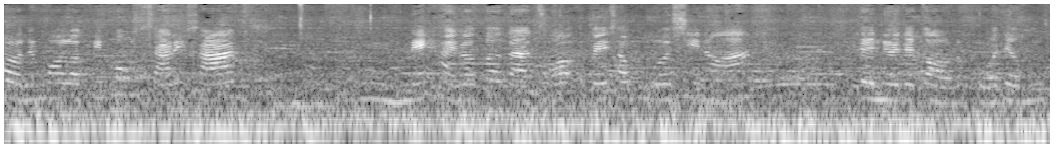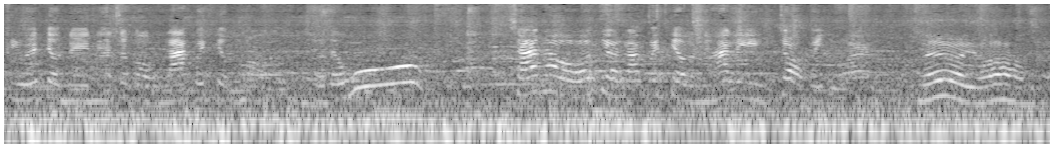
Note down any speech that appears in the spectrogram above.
rồi nên mà là cái không? xá đi xá nè hay là tôi đã có về xong mua xì nó để người ta còn nó của chồng thì với này nó sẽ còn la với chồng nó rồi ta u xá thao chồng la với chồng này hai đi cho về rồi nữa rồi rồi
